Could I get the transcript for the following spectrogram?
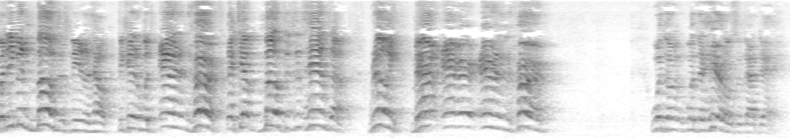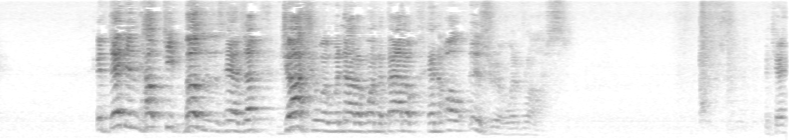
But even Moses needed help because it was Aaron and Hur that kept Moses' hands up. Really, Aaron and Hur were the, were the heroes of that day. If they didn't help keep Moses' hands up, Joshua would not have won the battle and all Israel would have lost. Okay?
